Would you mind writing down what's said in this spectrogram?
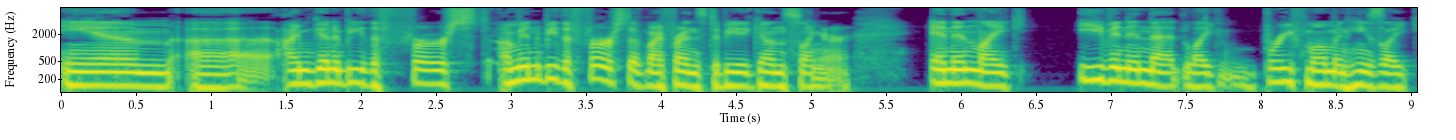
am uh I'm going to be the first I'm going to be the first of my friends to be a gunslinger. And then like even in that like brief moment he's like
